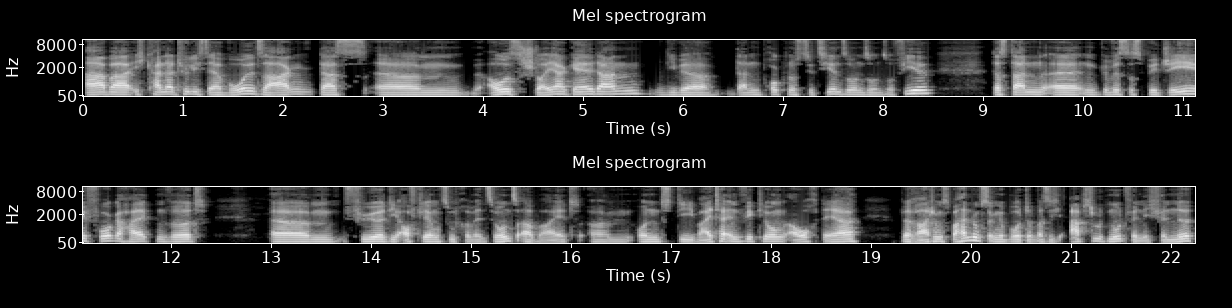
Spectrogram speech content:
aber ich kann natürlich sehr wohl sagen, dass ähm, aus Steuergeldern, die wir dann prognostizieren, so und so und so viel, dass dann äh, ein gewisses Budget vorgehalten wird, ähm, für die Aufklärung zum Präventionsarbeit ähm, und die Weiterentwicklung auch der Beratungsbehandlungsangebote, was ich absolut notwendig finde,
